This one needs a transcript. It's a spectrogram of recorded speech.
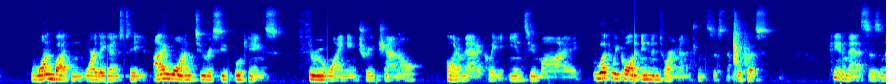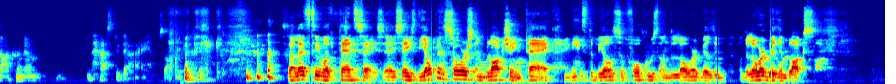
one button where they're going to say, I want to receive bookings through Winding Tree channel automatically into my, what we call an inventory management system, because PMS is an acronym has to die. Sorry. so let's see what Ted says. Uh, he says the open source and blockchain tech needs to be also focused on the lower building on the lower building blocks,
